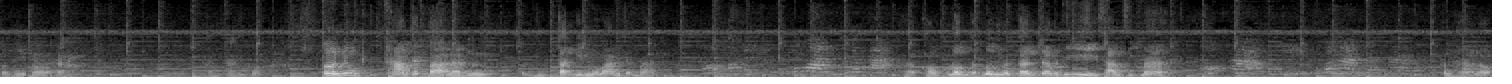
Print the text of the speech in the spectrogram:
ตอนนี้ก็อะทำการก่อนเออนึ่งถามจักบาทนะนึงตัดดินมาว่านจักบาทอ๋อเขามีเมื่อวานใช่ไหมคะครับของร่มร่มเตินจะวันที่ 30 มา ปัญหาเนาะ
